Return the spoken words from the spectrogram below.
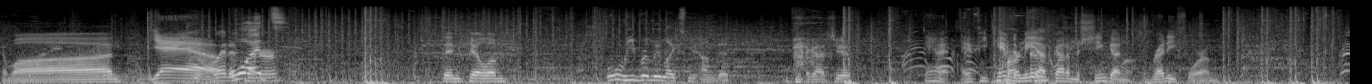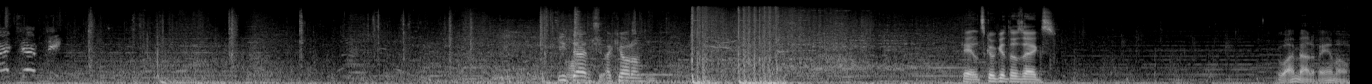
Come on. Yeah. Landed What? center. Didn't kill him. Oh, he really likes me. I'm dead. I got you. Damn it. If he came to me, him. I've got a machine gun ready for him. He's Oh, dead. shit. I killed him. Okay, let's go get those eggs. Oh, I'm out of ammo.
